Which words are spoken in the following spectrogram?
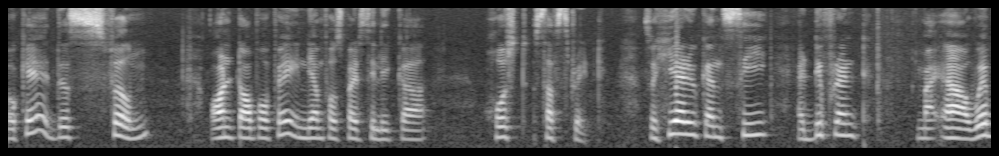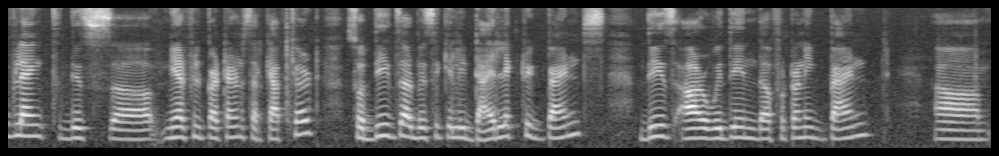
okay, this film on top of a indium phosphide silica host substrate. So, here you can see a different uh, wavelength these uh, near field patterns are captured. So, these are basically dielectric bands these are within the photonic band um,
